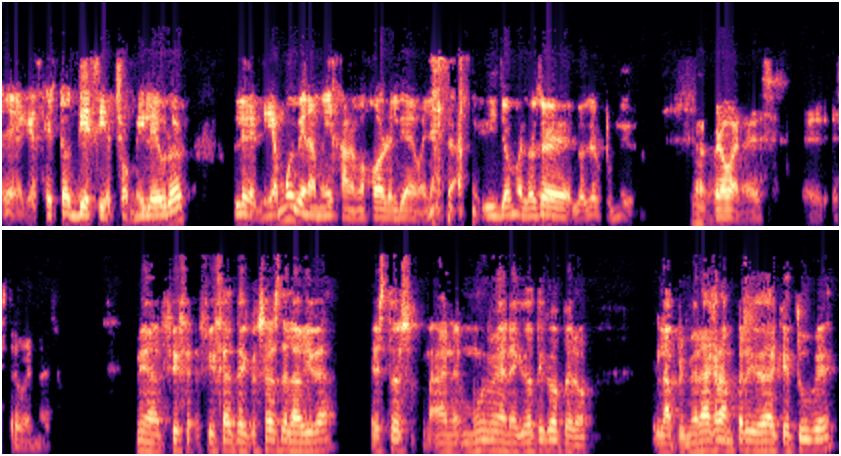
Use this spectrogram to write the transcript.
oye, que es que estos 18.000 euros le vendrían muy bien a mi hija a lo mejor el día de mañana y yo me los he, los he fundido. Pero bueno, es, es tremendo eso. Mira, fíjate, cosas de la vida. Esto es muy, muy anecdótico, pero la primera gran pérdida que tuve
